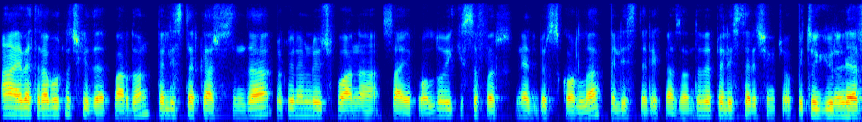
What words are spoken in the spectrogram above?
Ha evet Rabotniçki'de pardon. Pelister karşısında çok önemli 3 puana sahip oldu. 2-0 net bir skorla Pelister'i kazandı ve Pelister için çok kötü günler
